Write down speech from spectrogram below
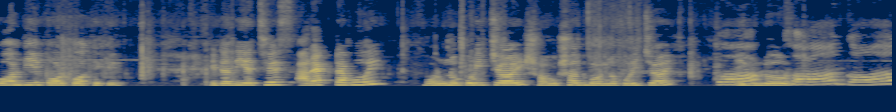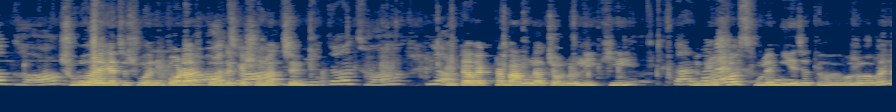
কর দিয়ে পর ক থেকে। এটা দিয়েছে আর একটা বই বর্ণ পরিচয় সংসদ বর্ণ পরিচয়। এগুলো শুরু হয়ে গেছে সুয়ানি পড়া তোমাদেরকে শোনাচ্ছে। এটাও একটা বাংলা চলো লিখি। এগুলো সব স্কুলে নিয়ে যেতে হবে বলো বাবাই।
